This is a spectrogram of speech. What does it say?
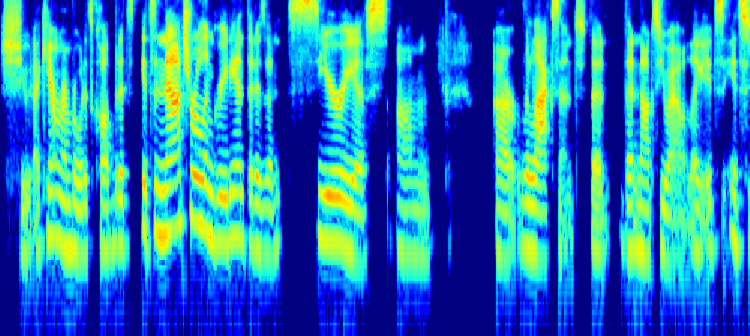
shoot, I can't remember what it's called, but it's it's a natural ingredient that is a serious um uh relaxant that that knocks you out. Like it's it's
